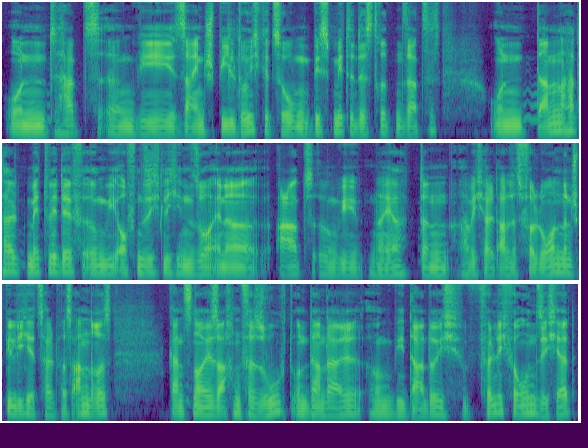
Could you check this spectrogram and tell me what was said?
und hat irgendwie sein Spiel durchgezogen bis Mitte des dritten Satzes. Und dann hat halt Medvedev irgendwie offensichtlich in so einer Art irgendwie, naja, dann habe ich halt alles verloren, dann spiele ich jetzt halt was anderes, ganz neue Sachen versucht und dann irgendwie dadurch völlig verunsichert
